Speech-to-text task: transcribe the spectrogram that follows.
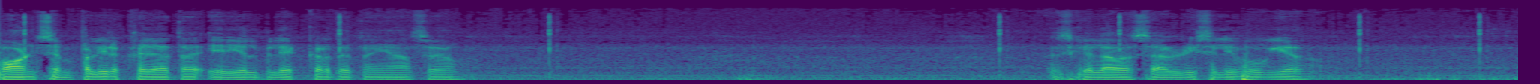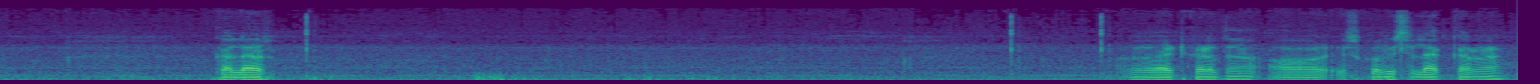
फॉन्ट सिंपल ही रखा जाता है एरियल ब्लैक कर देते हैं यहाँ से हम। इसके अलावा सैलरी स्लिप हो गया। कलर। रेड कर दें और इसको भी सिलेक्ट कर रहे हैं।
